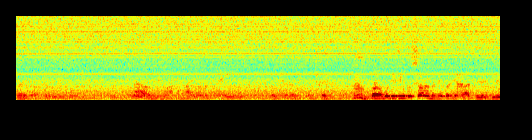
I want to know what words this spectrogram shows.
frame, that's pretty easy. No, you don't have to buy another frame. Okay, okay. Well, what do you think of the ceremony that you had? Do you, do you,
